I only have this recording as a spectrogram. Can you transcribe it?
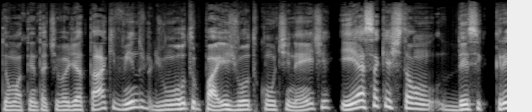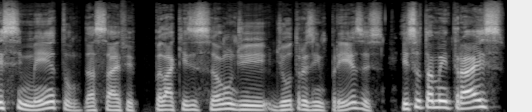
ter uma tentativa de ataque vindo de um outro país, de um outro continente. E essa questão desse crescimento da Cypher pela aquisição de, de outras empresas, isso também traz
